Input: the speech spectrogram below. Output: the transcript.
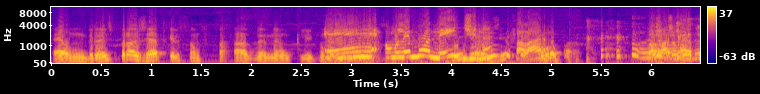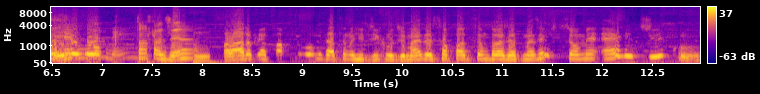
é um grande projeto que eles estão fazendo, né? Um clipe, um É, um lemonade, né? Falaram. Falaram que, é tudo- Estão fazendo. falaram que é só porque o homem tá sendo ridículo demais, ele só pode ser um projeto. Mas, gente, esse homem é ridículo.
